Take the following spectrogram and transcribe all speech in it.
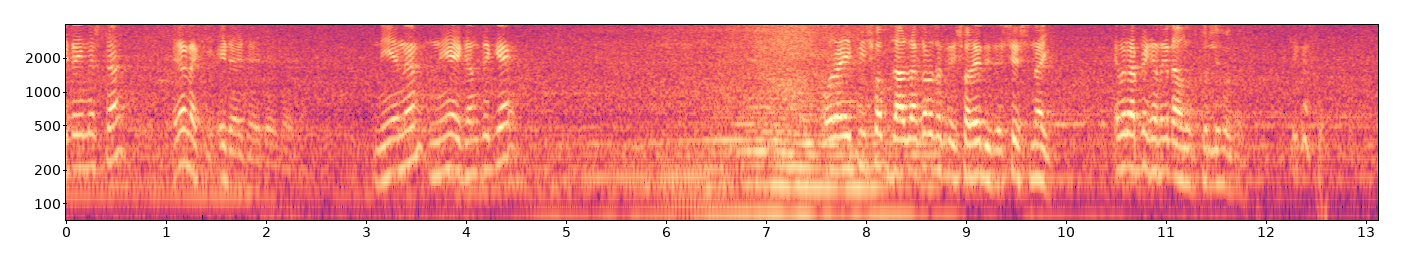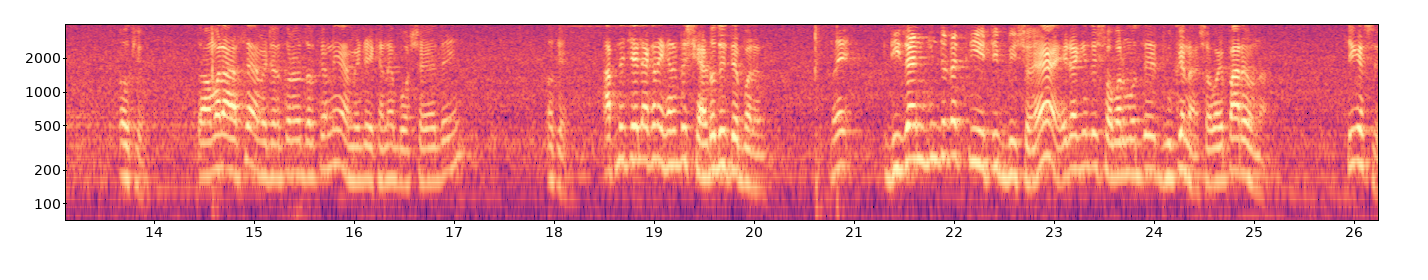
এটা ইমেজটা এটা নাকি? এটা এটা এটা এটা। নিয়ে নেন, নিয়ে এখান থেকে ওরা এপি সব যা যা করো তাকে সরিয়ে দিছে, শেষ, নাই। এবার আপনি এখান থেকে ডাউনলোড করলেই হবে। ঠিক আছে? ওকে তো আমার আছে, আমি এটার করার দরকার নেই, আমি এটা এখানে বসাইয়া দেই। ওকে আপনি চাইলে এখন এখানে একটু শ্যাডো দিতে পারেন। মানে ডিজাইন কিন্তু একটা ক্রিয়েটিভ বিষয় হ্যাঁ? এটা কিন্তু সবার মধ্যে ঢুকে না, সবাই পারেও না। ঠিক আছে?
